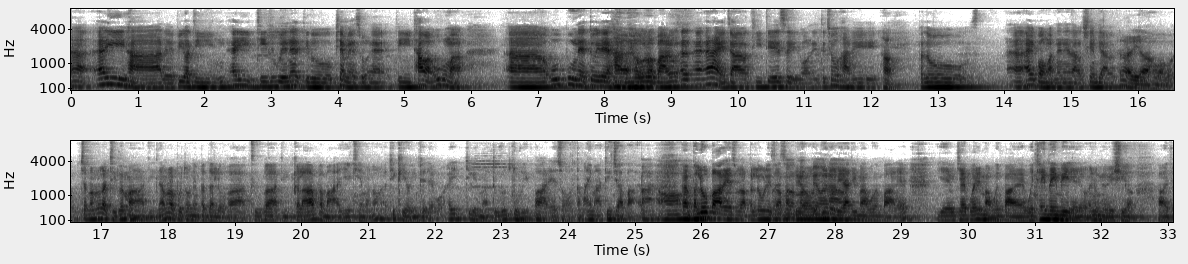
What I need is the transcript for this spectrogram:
အဲအဲ့ဒီဟာလေပြီးတော့ဒီအဲ့ဒီဒီလူတွေနဲ့ဒီလိုဖြစ်မယ်ဆိုတော့ဒီထားပါဥပမာအာဥပုနဲ့တွေ့တဲ့ဟာမျိုးတော့ဘာလို့အဲ့အဲ့အဲ့ဒါကြီးကြာတော့ဒီ days တွေပေါ့လေတချို့ဟာတွေဟုတ်ဘလို့ အဲအဲ့ဒီပုံမှာနည်းနည်းတော့ရှင်းပြပါအဲ့ဒါတွေကဟိုပါပေါ့ကျွန်တော်တို့ကဒီဘက်မှာဒီလမ်းမတော်ဘုတ်တုံးနဲ့ပတ်သက်လို့ဟာသူကဒီကလားဘက်မှာအရေးခင်းပါနော်အထီးခေယုံဖြစ်တယ်ပေါ့အဲ့ဒီအထီးခေယုံမှာသူတို့လူတွေပါတယ်ဆိုတော့တမိုင်းမှာအတိအကျပါတယ်ပါအော်အဲဘလို့ပါတယ်ဆိုတာဘလို့တွေဆိုတာမပြောဘူးသူတို့တွေကဒီမှာဝင်ပါတယ်ရေရိုက်ပွဲတွေမှာဝင်ပါတယ်ဝင်ထိမ့်သိမ့်ပေးတယ်လို့အဲ့လိုမျိုးတွေရှိတော့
